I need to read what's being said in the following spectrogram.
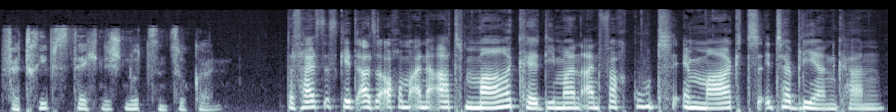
vertriebstechnisch nutzen zu können. Das heißt, es geht also auch um eine Art Marke, die man einfach gut im Markt etablieren kann.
